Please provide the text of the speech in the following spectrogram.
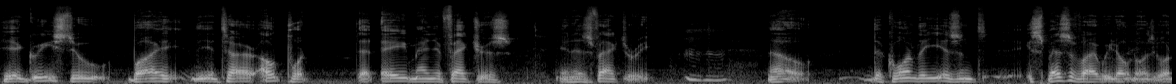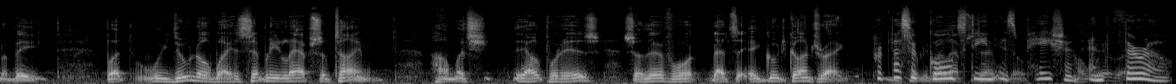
He agrees to buy the entire output that A manufactures in his factory. Mm-hmm. Now, the quantity isn't specified, we don't know what it's going to be, but we do know by a simply lapse of time how much the output is, so therefore that's a good contract. Professor Goldstein is patient and thorough.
